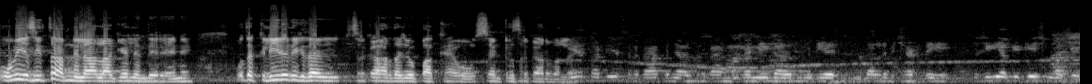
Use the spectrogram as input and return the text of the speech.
ਉਹ ਵੀ ਅਸੀਂ ਧਰਨੇ ਲਾ ਲਾ ਕੇ ਲੈਂਦੇ ਰਹੇ ਨੇ। ਉਹ ਤਾਂ ਕਲੀਅਰ ਦਿਖਦਾ ਵੀ ਸਰਕਾਰ ਦਾ ਜੋ ਪੱਖ ਹੈ, ਉਹ ਸੈਂਟਰ ਸਰਕਾਰ ਵੱਲ ਹੈ। ਤੁਹਾਡੀ ਸਰਕਾਰ, ਪੰਜਾਬ ਸਰਕਾਰ ਮੰਗਣੀ ਗੱਲ ਮੁੱਦੀ ਇਸ ਗੱਲ ਦੇ ਪਿੱਛੇ ਹਟਦੀ। ਤੁਸੀਂ ਵੀ ਅੱਗੇ ਕੀ ਸਮਝ ਹੋ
